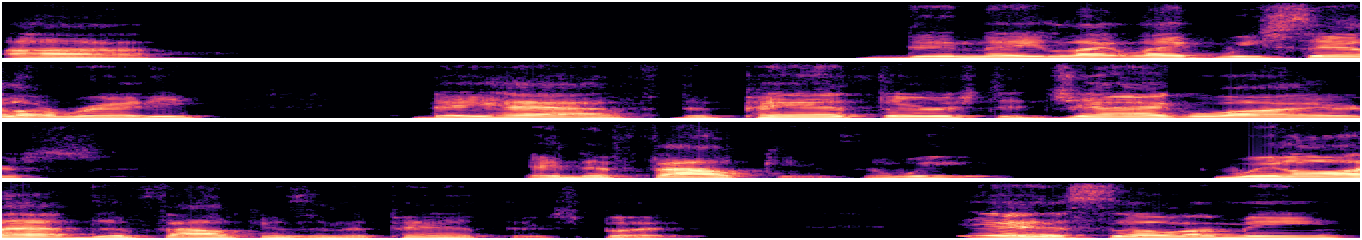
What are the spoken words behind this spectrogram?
Uh then they like like we said already, they have the Panthers, the Jaguars, and the Falcons. And we we all have the Falcons and the Panthers, but yeah, so I mean,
